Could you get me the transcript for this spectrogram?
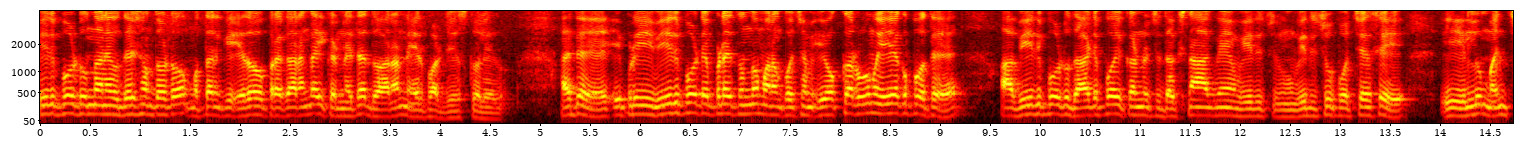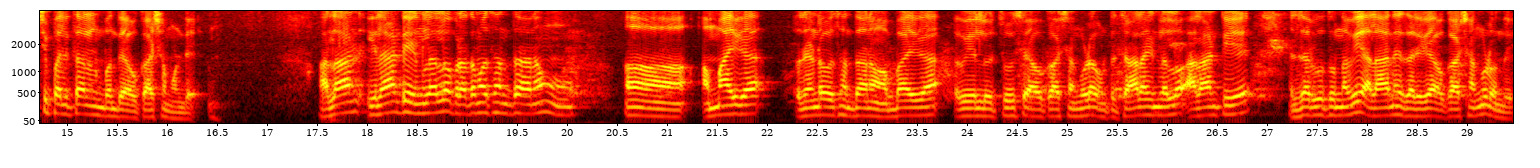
వీధిపోటు ఉందనే ఉద్దేశంతో మొత్తానికి ఏదో ప్రకారంగా ఇక్కడనైతే ద్వారాన్ని ఏర్పాటు చేసుకోలేదు. అయితే ఇప్పుడు ఈ వీధిపోటు ఎప్పుడైతుందో మనం కొంచెం ఈ ఒక్క రూమ్ వేయకపోతే ఆ వీధిపోటు దాటిపోయి ఇక్కడ నుంచి దక్షిణాగ్నేయం వీధి వీధి చూపు వచ్చేసి ఈ ఇల్లు మంచి ఫలితాలను పొందే అవకాశం ఉండే. అలా ఇలాంటి ఇండ్లలో ప్రథమ సంతానం అమ్మాయిగా రెండవ సంతానం అబ్బాయిగా వీళ్ళు చూసే అవకాశం కూడా ఉంటుంది. చాలా ఇండ్లలో అలాంటివే జరుగుతున్నవి అలానే జరిగే అవకాశం కూడా ఉంది.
